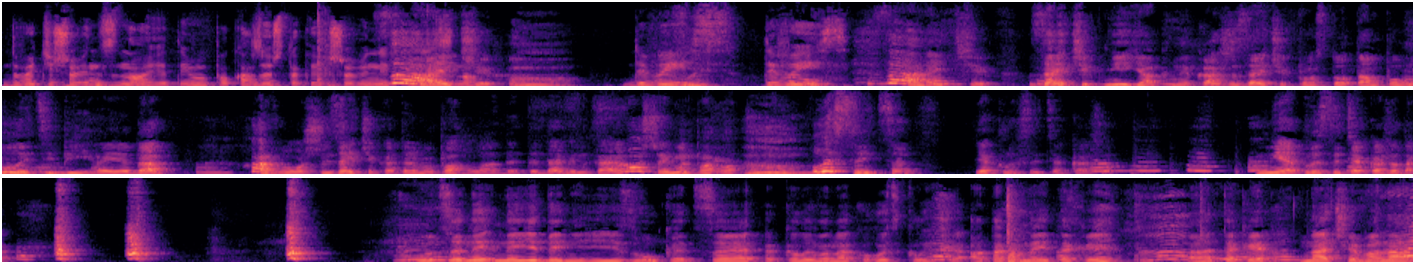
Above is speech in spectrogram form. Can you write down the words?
Давай ті, що він знає. Ти йому показуєш таких, що він їх не знає. Зайчик. О, Дивись, дивись. Зайчик. Зайчик ніяк не каже, зайчик просто там по вулиці бігає, да? Хороший, зайчика треба погладити, да? Він хороший, ми погладимо. Лисиця. Як лисиця каже? Ні, лисиця каже так. Ну, це не, не єдині її звуки, це коли вона когось кличе. А так в неї такий, е, таке, наче вона е,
